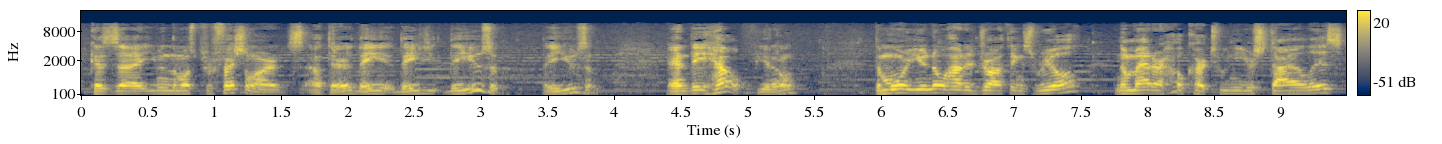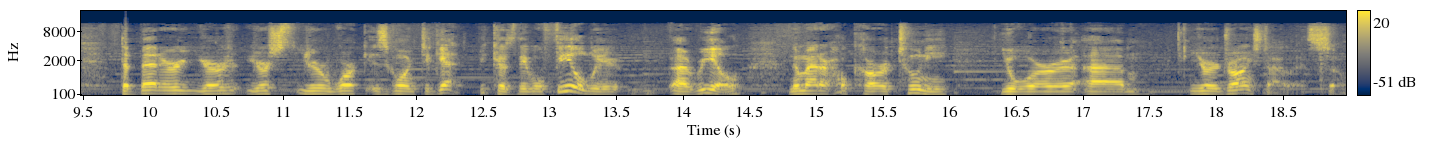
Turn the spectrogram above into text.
because uh, even the most professional artists out there, they they they use them. They use them, and they help. You know, the more you know how to draw things real, no matter how cartoony your style is, the better your your your work is going to get because they will feel uh, real, no matter how cartoony your um, your drawing style is. So,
